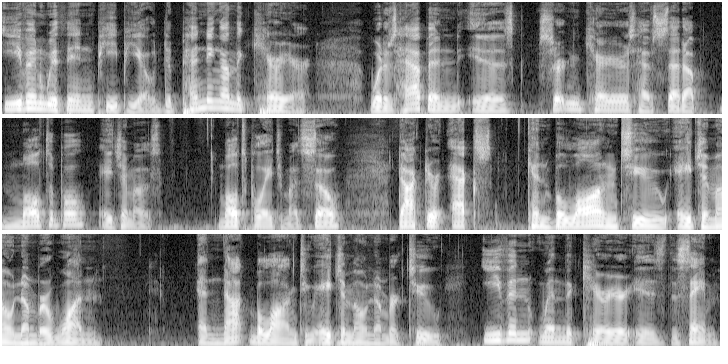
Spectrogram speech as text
even within PPO, depending on the carrier, what has happened is certain carriers have set up multiple HMOs, multiple HMOs. So Dr. X can belong to HMO number one and not belong to HMO number two, even when the carrier is the same.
